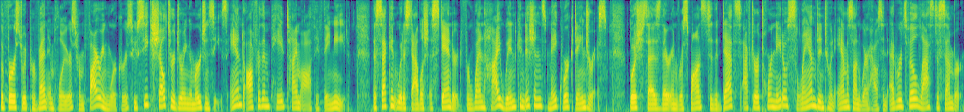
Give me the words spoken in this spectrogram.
The first would prevent employers from firing workers who seek shelter during emergencies and offer them paid time off if they need. The second would establish a standard for when high wind conditions make work dangerous. Bush says they're in response to the deaths after a tornado slammed into an Amazon warehouse in Edwardsville last December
